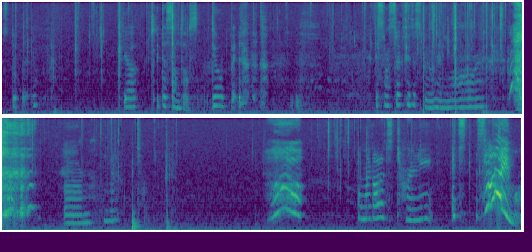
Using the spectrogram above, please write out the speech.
Stupid. Yeah, it does sound so stupid. it's not stuck to the spoon anymore. Um, You better touch. oh my god, it's turning. It's slime!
